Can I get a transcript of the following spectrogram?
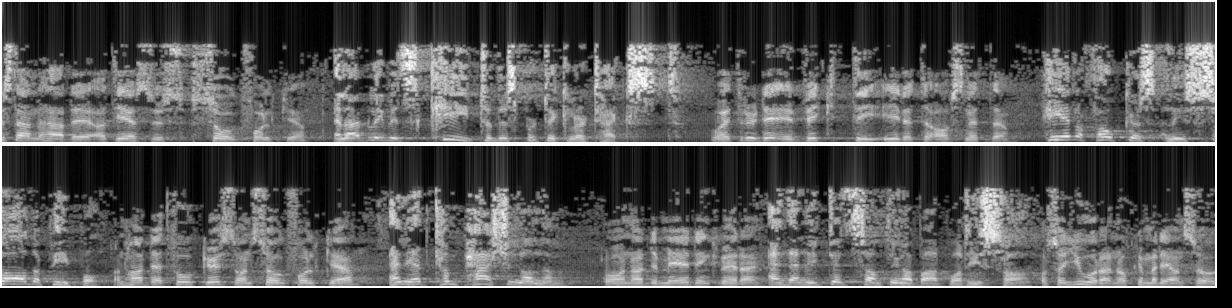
Står her det at Jesus så folket. And I believe it's key to this particular text. Og jeg tror det er viktig i dette avsnittet. He had a focus and he saw the people Han hadde et fokus, og han så folket, and he had compassion on them. Og han hadde medynk med dem. And then he did something about what he saw. Og så gjorde han noe med det han så.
